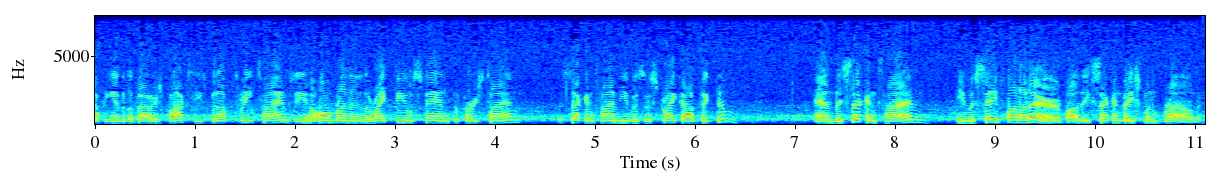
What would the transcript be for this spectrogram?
Stepping into the batter's box, he's been up three times. He hit a home run into the right field stands the first time. The second time, he was a strikeout victim. And the second time, he was safe on an error by the second baseman, Brown.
